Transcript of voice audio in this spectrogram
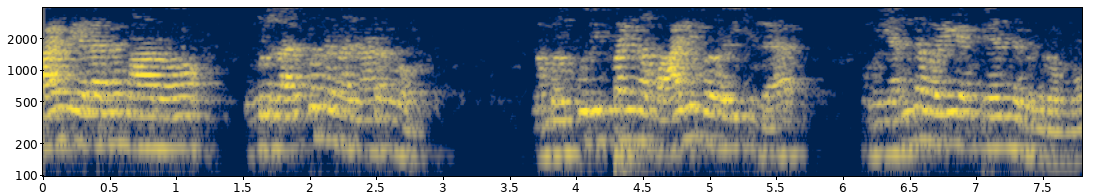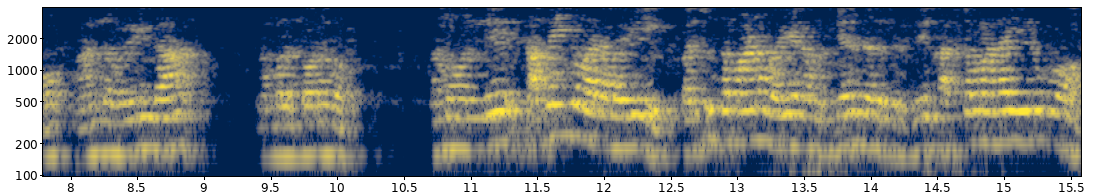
வாழ்க்கை எல்லாமே மாறும். உங்களுக்கு அற்புதங்கள் நடக்கும். நம்ம குறிப்பாக இந்த வாலிப வயசுல நம்ம எந்த வழியை தேர்ந்தெடுக்கிறோமோ அந்த வழி தான் நம்மளை தொடரும். நம்ம வந்து சபைக்கு வர வழி பரிசுத்தமான வழியை நம்ம தேர்ந்தெடுக்கிறது கஷ்டமாக தான் இருக்கும்.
